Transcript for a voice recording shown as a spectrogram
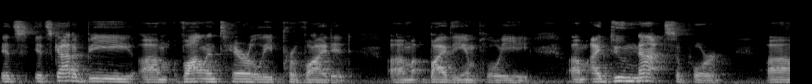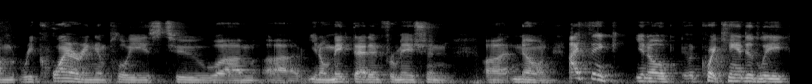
it's it's got to be um, voluntarily provided um, by the employee um, i do not support um, requiring employees to um, uh, you know make that information uh, known i think you know quite candidly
